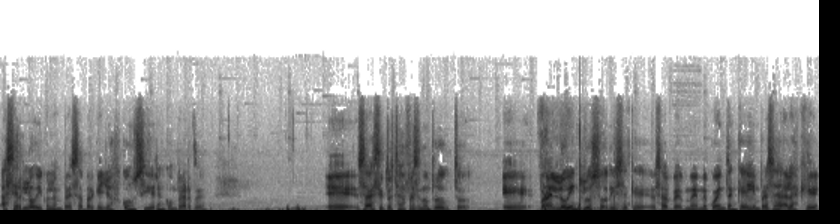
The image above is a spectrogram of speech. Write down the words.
hacer lobby con la empresa para que ellos consideren comprarte. Eh, ¿Sabes? Si tú estás ofreciendo un producto, eh, bueno, el lobby incluso dice que, o sea, me, cuentan que hay empresas a las que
